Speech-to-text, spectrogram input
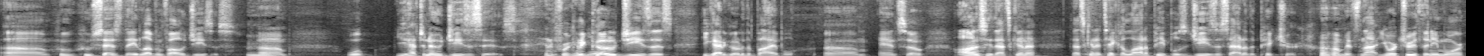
uh, who who says they love and follow Jesus? Um, well, you have to know who Jesus is, and if we're going to go Jesus, you got to go to the Bible. Um, and so, honestly, that's gonna that's gonna take a lot of people's Jesus out of the picture. Um, it's not your truth anymore;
